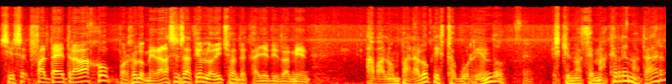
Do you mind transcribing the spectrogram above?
si es falta de trabajo. Por ejemplo, me da la sensación, lo ha dicho antes Cayetti también, a balón parado, ¿qué está ocurriendo? Es que no hace más que rematar.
